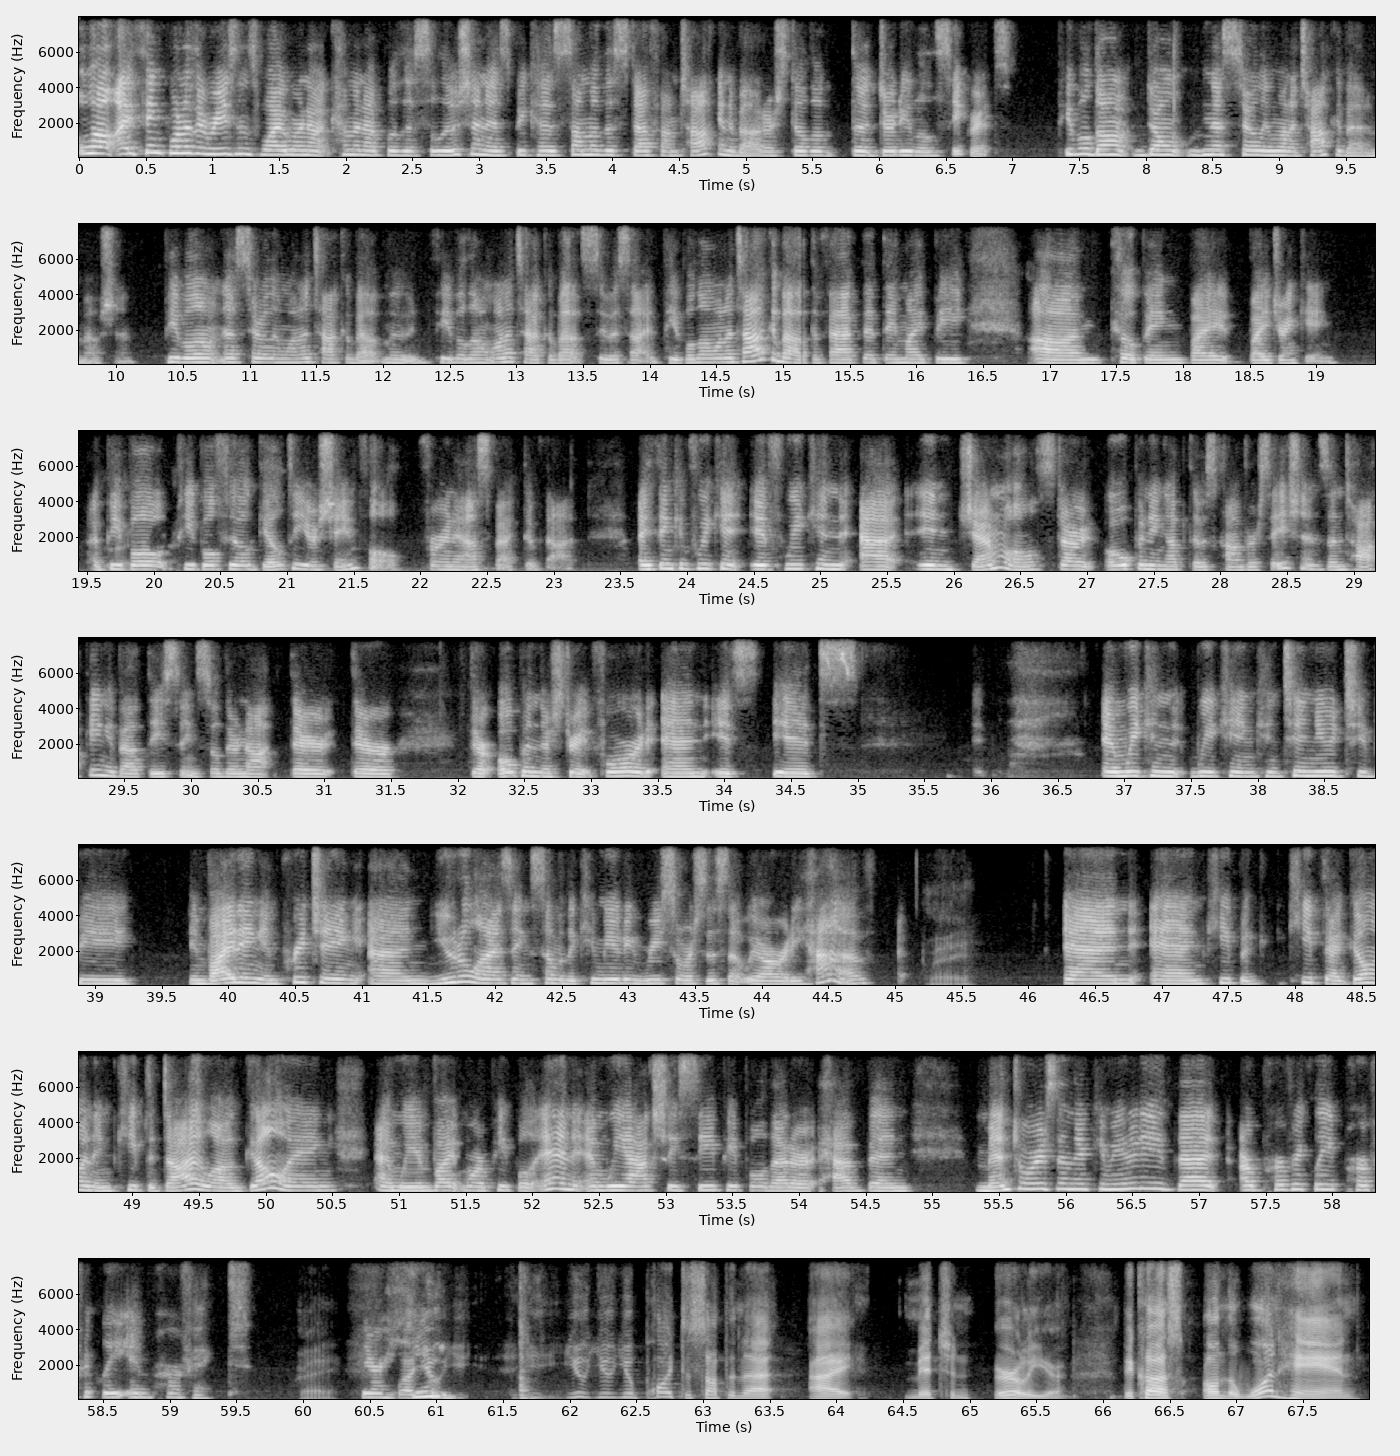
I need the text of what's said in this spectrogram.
Well, I think one of the reasons why we're not coming up with a solution is because some of the stuff I'm talking about are still the, the dirty little secrets. People don't don't necessarily want to talk about emotion. People don't necessarily want to talk about mood. People don't want to talk about suicide. People don't want to talk about the fact that they might be um, coping by by drinking. And people people feel guilty or shameful for an aspect of that. I think if we can, if we can, uh, in general, start opening up those conversations and talking about these things, so they're not they're they're they're open, they're straightforward, and it's it's, and we can we can continue to be inviting and preaching and utilizing some of the community resources that we already have, right. and and keep it keep that going and keep the dialogue going and we invite more people in and we actually see people that are have been mentors in their community that are perfectly perfectly imperfect right they're well, human. You, you you you point to something that i mentioned earlier because on the one hand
